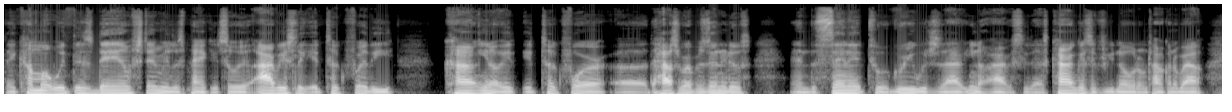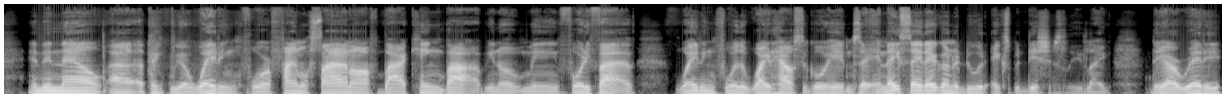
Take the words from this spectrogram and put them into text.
they come up with this damn stimulus package. So it, obviously, it took for the you know, it, it took for uh, the House of Representatives and the Senate to agree, which is, you know, obviously that's Congress, if you know what I'm talking about. And then now uh, I think we are waiting for a final sign off by King Bob, you know, I mean, 45, waiting for the White House to go ahead and say, and they say they're going to do it expeditiously. Like they are ready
